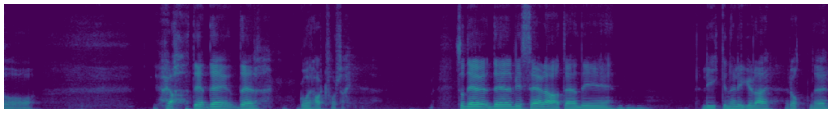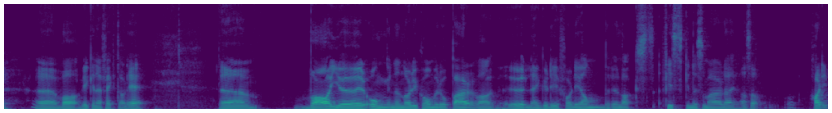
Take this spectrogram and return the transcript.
Og Ja, det, det, det går hardt for seg. Så det, det vi ser, da, at de likene ligger der, råtner. Hva- hvilken effekt har det? Eh, hva gjør ungene når de kommer opp av elva? Ødelegger de for de andre laksfiskene som er der? Altså, har de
